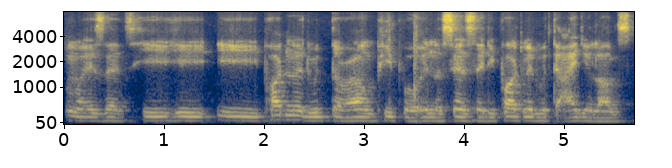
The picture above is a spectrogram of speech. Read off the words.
Zuma is that he he he partnered with the wrong people in the sense that he partnered with the ideologues,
